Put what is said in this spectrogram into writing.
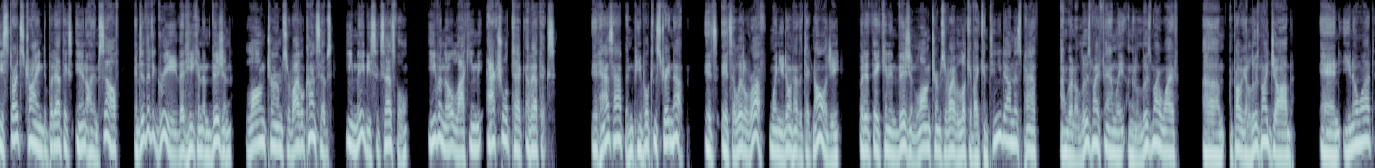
he starts trying to put ethics in on himself, and to the degree that he can envision long term survival concepts, he may be successful, even though lacking the actual tech of ethics. It has happened. People can straighten up. It's, it's a little rough when you don't have the technology, but if they can envision long term survival, look, if I continue down this path, I'm going to lose my family. I'm going to lose my wife. Um, I'm probably going to lose my job. And you know what?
